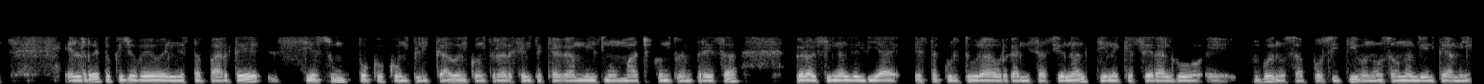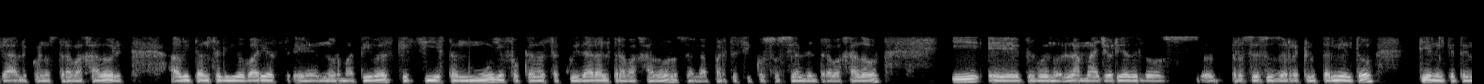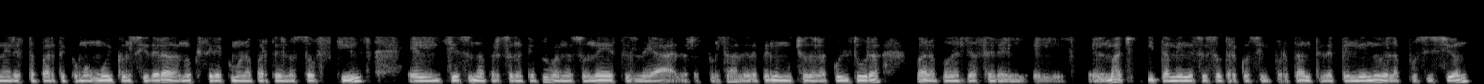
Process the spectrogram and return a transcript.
El reto que yo veo en esta parte, sí es un poco complicado encontrar gente que haga mismo match con tu empresa, pero al final del día esta cultura organizacional tiene que ser algo, eh, pues bueno, o sea, positivo, ¿no? O sea, un ambiente amigable con los trabajadores. Ahorita han salido varias eh, normativas que sí están muy enfocadas a cuidar al trabajador, o sea, la parte psicosocial del trabajador. Y, eh, pues bueno, la mayoría de los procesos de reclutamiento tienen que tener esta parte como muy considerada, ¿no? Que sería como la parte de los soft skills, el si es una persona que, pues bueno, es honesta, es leal, es responsable, depende mucho de la cultura para poder ya hacer el, el, el match. Y también eso es otra cosa importante, dependiendo de la posición,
